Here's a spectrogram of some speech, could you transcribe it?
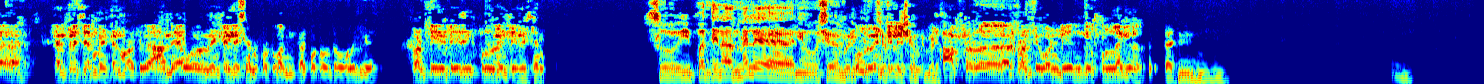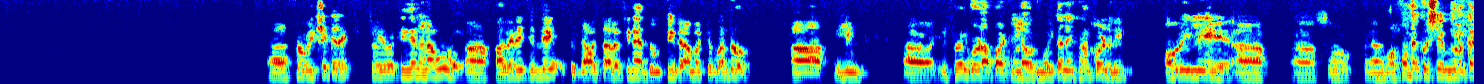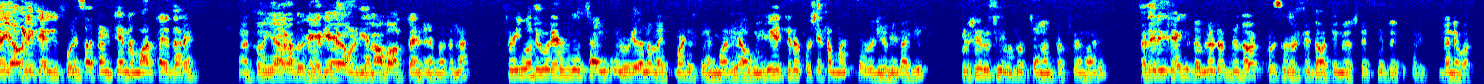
ಟೆಂಪರೇಚರ್ ಮೇಂಟೈನ್ ಮಾಡ್ತೀವಿ. ಆಮ್ಯಾಗ ವೆಂಟಿಲೇಷನ್ ಕೊಟ್ಕೊಂತ ಕೊಟ್ಕೊಂತ ಹೋಗಿ twenty days full ventilation so ಇಪ್ಪತ್ತು ದಿನ ಆದ್ಮೇಲೆ ನೀವು Shiva full ventilation after twenty one ಡೇಸ್ಗೆ ಫುಲ್ ಆಗಿರುತ್ತೆ. ಸೊ ವೀಕ್ಷಕರೇ ಸೊ ಇವತ್ತಿನ ದಿನ ನಾವು ಹಾವೇರಿ ಜಿಲ್ಲೆ ಸಿದ್ದಾವ ತಾಲೂಕಿನ ದುಂಕಿ ಗ್ರಾಮಕ್ಕೆ ಬಂದು ಆ, ಇಲ್ಲಿ ಆ, ಈಶ್ವರಗೌಡ ಪಾಟೀಲ್ ಅವ್ರ ಮೂಲಕನೇ ತಿಳ್ಕೊಂಡ್ವಿ. ಅವರು ಇಲ್ಲಿ ಸೊ ಒಪ್ಪಂದ ಕೃಷಿಯ ಮೂಲಕ ಯಾವ ರೀತಿಯಾಗಿ ಕೋಳಿ ಸಾಕಾಣಿಕೆಯನ್ನ ಮಾಡ್ತಾ ಇದ್ದಾರೆ ಸೊ ಅದು ಹೇಗೆ ಅವರಿಗೆ ಲಾಭ ಆಗ್ತಾ ಇದೆ ಅನ್ನೋದನ್ನ. ಸೊ ಈ ಒಂದು ವಿಡಿಯೋ ನಿಮಗೆ ಆಗಿದ್ರೆ ವಿಡಿಯೋನ ಲೈಕ್ ಮಾಡಿ ಶೇರ್ ಮಾಡಿ, ಹಾಗೂ ಇನ್ನೂ ಹೆಚ್ಚಿನ ಕೃಷಿ ಸಂಬಂಧಿತ ವಿಡಿಯೋಗಳಿಗಾಗಿ ಕೃಷಿ ರುಚಿ ಯೂಟ್ಯೂಬ್ ಚಾನಲ್ ಸಬ್ಸ್ಕ್ರೈಬ್ ಮಾಡಿ. ಅದೇ ರೀತಿಯಾಗಿ ಡಬ್ಲ್ಯೂ ಡಬ್ಲ್ಯೂ ಡಾಟ್ ಕೃಷಿ ರುಚಿ ಡಾಟ್ ಇನ್ ವೆಬ್ಸೈಟ್ಗೆ ಭೇಟಿ ಕೊಡಿ. ಧನ್ಯವಾದ.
